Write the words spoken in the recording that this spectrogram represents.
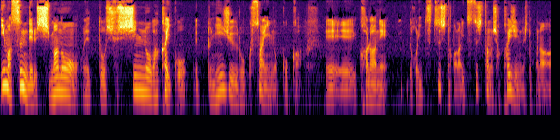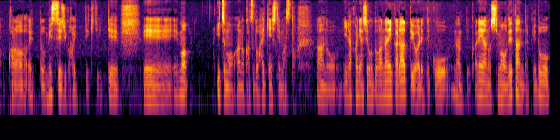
今住んでる島の、えっと、出身の若い子、えっと、26歳の子か、えー、からね、だから5つ下かな？5つ下の社会人の人かな？から、えっと、メッセージが入ってきていて、えー、まあいつもあの活動拝見していますと。あの、田舎には仕事がないからって言われて、こう、なんていうかね、あの、島を出たんだけど、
